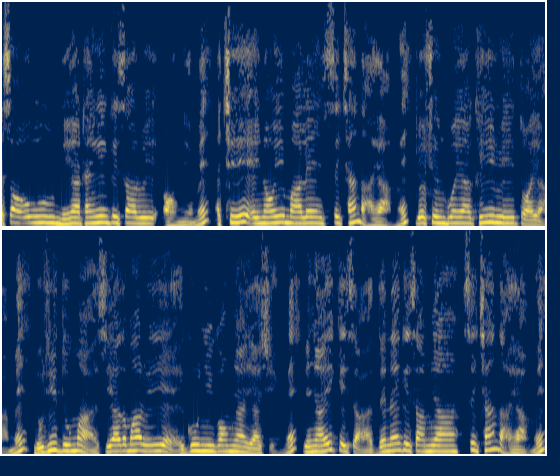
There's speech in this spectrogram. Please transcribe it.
အဆောက်အဦနေရာထိုင်ခင်းကိစ္စတွေအောင်မြင်မယ်အခြေအိမ်တော်ကြီးမှာလည်းစိတ်ချမ်းသာရမယ်ပျော်ရွှင်ပွဲရာခရီးတွေတွားရမယ်လူကြီးသူမဆရာသမားတွေရဲ့အကူအညီကောင်းများရရှိမယ်ပညာရေးကိစ္စသင်တန်းကိစ္စများစိတ်ချမ်းသာရမယ်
